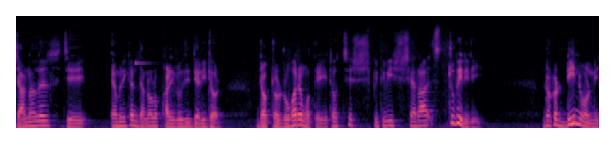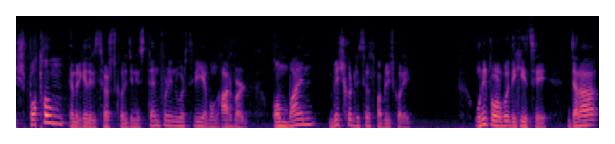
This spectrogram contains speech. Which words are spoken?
জার্নালের যে আমেরিকান জার্নাল অফ কার্ডিওলজির যে এডিটর ডক্টর রোভারের মতে এটা হচ্ছে পৃথিবীর সেরা স্টুপিডিটি। ডক্টর ডিন অর্নিশ প্রথম আমেরিকাতে রিসার্চ করে, যিনি স্ট্যানফোর্ড ইউনিভার্সিটি এবং হার্ভার্ড কম্বাইন বেশ করে রিসার্চ পাবলিশ করে। উনি প্রমাণ করে দেখিয়েছে, যারা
